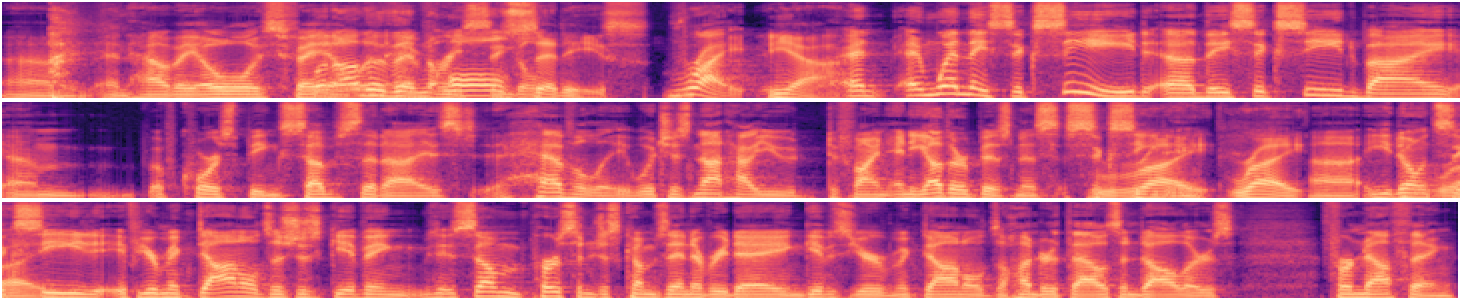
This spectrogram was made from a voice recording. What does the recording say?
Um, and how they always fail. But other in than every all single, cities, right? Yeah. and and when they succeed, uh, they succeed by, um, of course, being subsidized heavily, which is not how you define any other business succeeding. Right, right. Uh, you don't succeed if your McDonald's is just giving some person just comes in every day and gives your McDonald's hundred thousand dollars for nothing,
